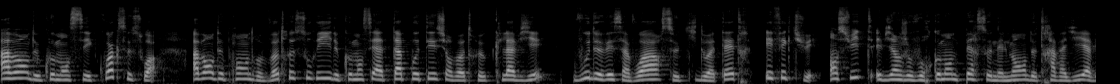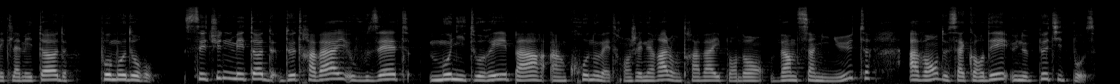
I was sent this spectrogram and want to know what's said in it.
Avant de commencer quoi que ce soit, avant de prendre votre souris, de commencer à tapoter sur votre clavier, vous devez savoir ce qui doit être effectué. Ensuite, eh bien, je vous recommande personnellement de travailler avec la méthode Pomodoro. C'est une méthode de travail où vous êtes monitoré par un chronomètre. En général, on travaille pendant 25 minutes avant de s'accorder une petite pause.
